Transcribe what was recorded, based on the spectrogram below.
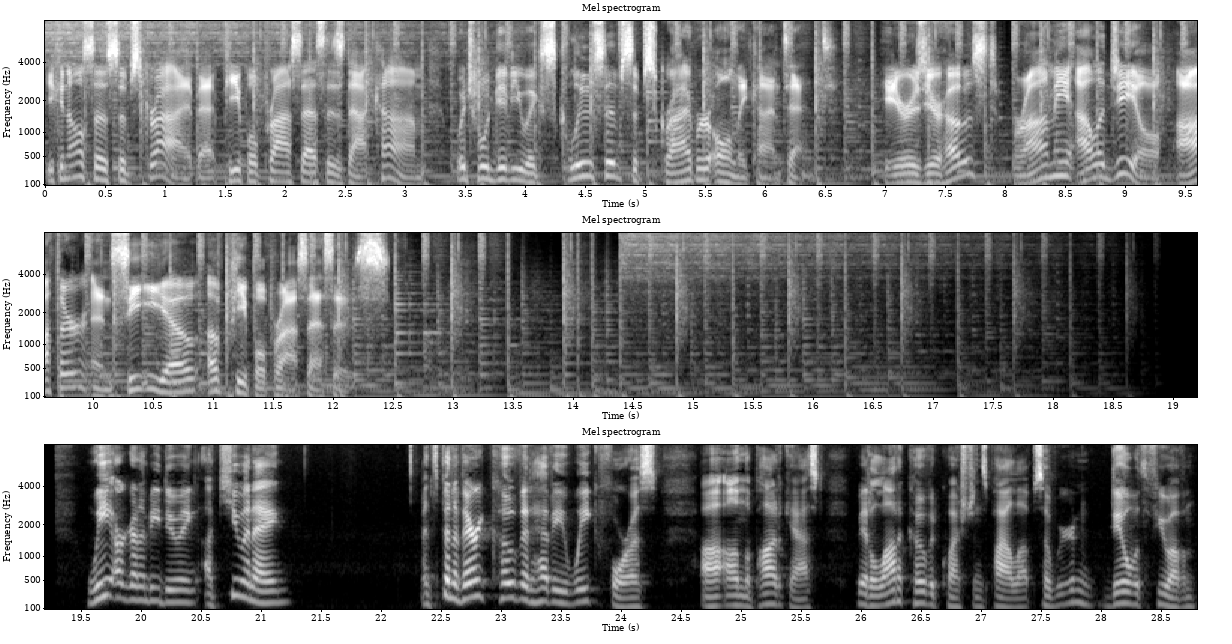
You can also subscribe at peopleprocesses.com, which will give you exclusive subscriber only content. Here is your host, Rami Alajil, author and CEO of People Processes. We are going to be doing a Q&A. It's been a very COVID heavy week for us uh, on the podcast. We had a lot of COVID questions pile up, so we're going to deal with a few of them.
